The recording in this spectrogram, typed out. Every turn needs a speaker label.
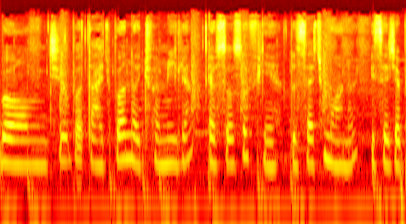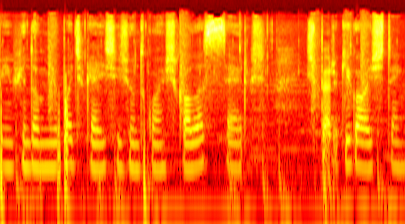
Speaker 1: Bom dia, boa tarde, boa noite, família. Eu sou Sofia, do sétimo ano, e seja bem-vindo ao meu podcast junto com a Escola Sérios. Espero que gostem.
